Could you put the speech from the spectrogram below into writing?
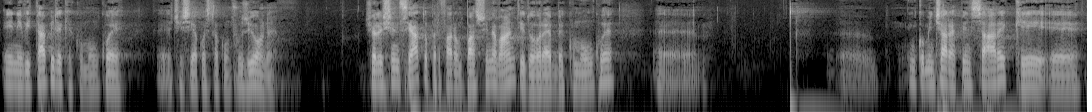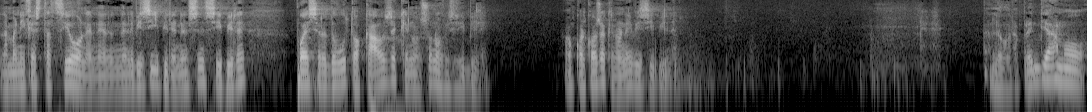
è inevitabile che comunque eh, ci sia questa confusione. Cioè lo scienziato per fare un passo in avanti dovrebbe comunque eh, eh incominciare a pensare che eh, la manifestazione nel, nel visibile e nel sensibile può essere dovuta a cause che non sono visibili a un qualcosa che non è visibile. Allora, prendiamo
